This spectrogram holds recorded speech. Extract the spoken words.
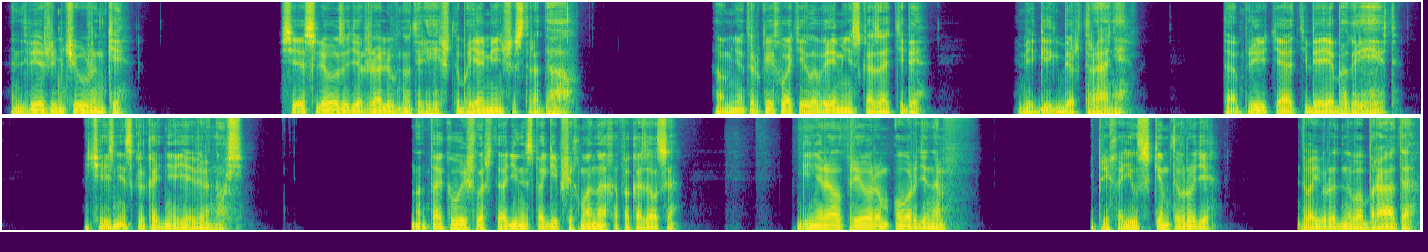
две жемчужинки — все слезы держали внутри, чтобы я меньше страдал. А мне только и хватило времени сказать тебе, беги к Бертране. Там приютят тебя и обогреют. А через несколько дней я вернусь. Но так вышло, что один из погибших монахов оказался генерал-приором ордена и приходился с кем-то вроде двоюродного брата,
